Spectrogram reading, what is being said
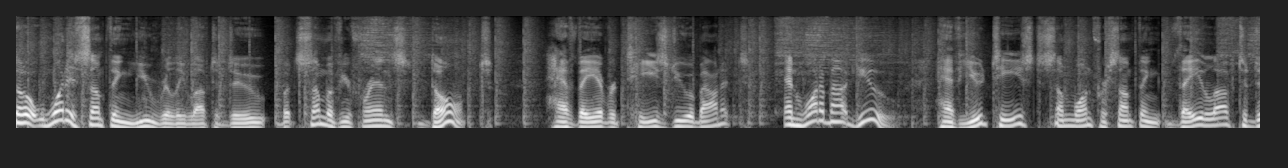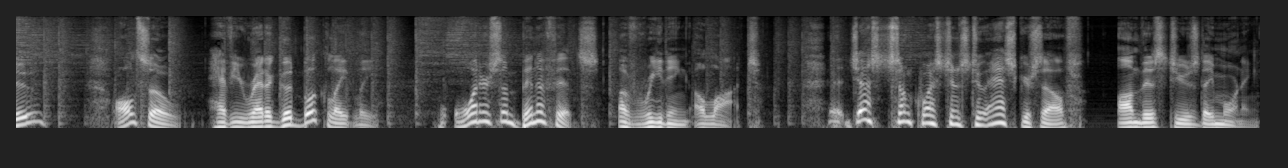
So, what is something you really love to do, but some of your friends don't? Have they ever teased you about it? And what about you? Have you teased someone for something they love to do? Also, have you read a good book lately? What are some benefits of reading a lot? Uh, Just some questions to ask yourself on this Tuesday morning.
